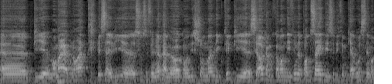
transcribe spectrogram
Euh, puis euh, ma mère a vraiment trippé sa vie euh, sur ce film-là, puis elle m'a recommandé chaudement de l'écouter. Puis euh, c'est rare qu'elle me recommande des films, la plupart du temps, elle est déçue des films qu'elle voit au cinéma.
